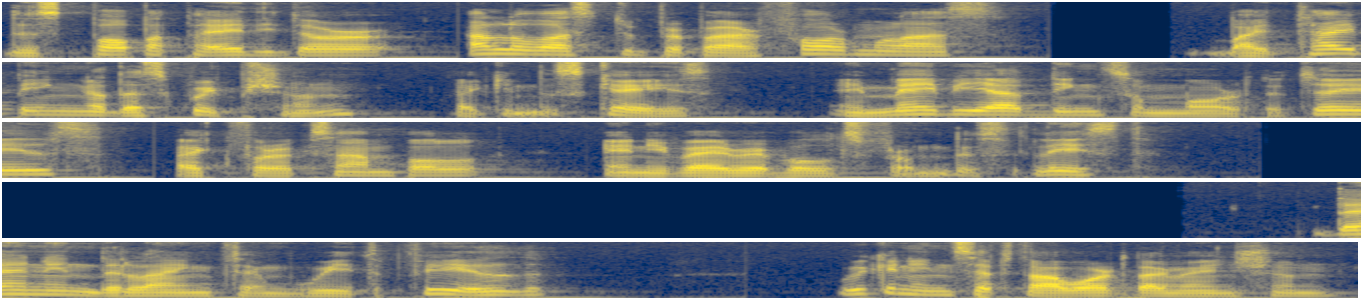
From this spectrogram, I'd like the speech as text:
This pop-up editor allows us to prepare formulas by typing a description, like in this case, and maybe adding some more details, like for example, any variables from this list. Then in the length and width field, we can insert our dimension.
